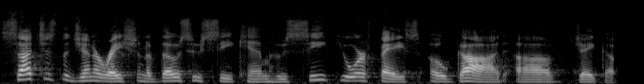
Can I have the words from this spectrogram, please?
Such is the generation of those who seek him, who seek your face, O God of Jacob.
